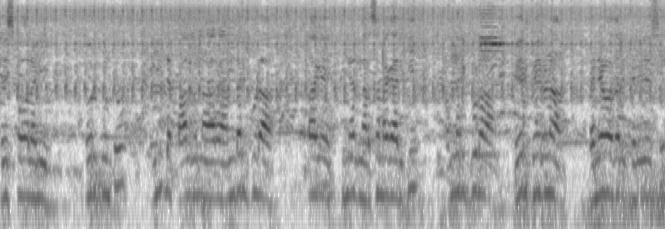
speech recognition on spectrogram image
చేసుకోవాలని కోరుకుంటూ దీంట్లో పాల్గొన్న అందరికీ కూడా అలాగే కిన్నెర నరసన్న గారికి అందరికీ కూడా పేరు పేరున ధన్యవాదాలు తెలియజేసి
